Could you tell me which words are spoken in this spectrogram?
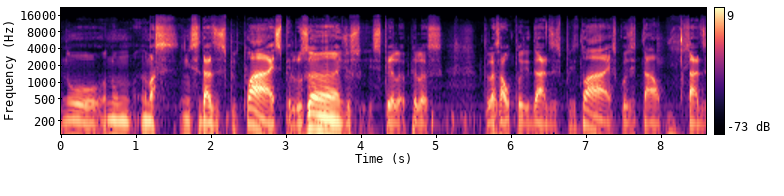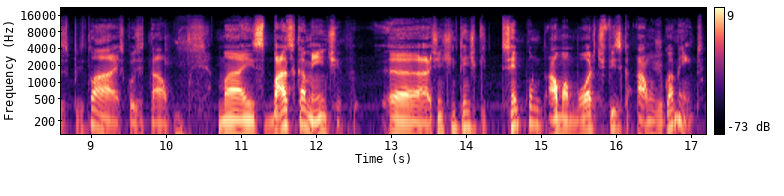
no, num, numa, em cidades espirituais, pelos anjos, pela, pelas, pelas autoridades espirituais, coisa e tal. Autoridades espirituais, coisa e tal. Mas, basicamente, eh, a gente entende que sempre quando há uma morte física, há um julgamento.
